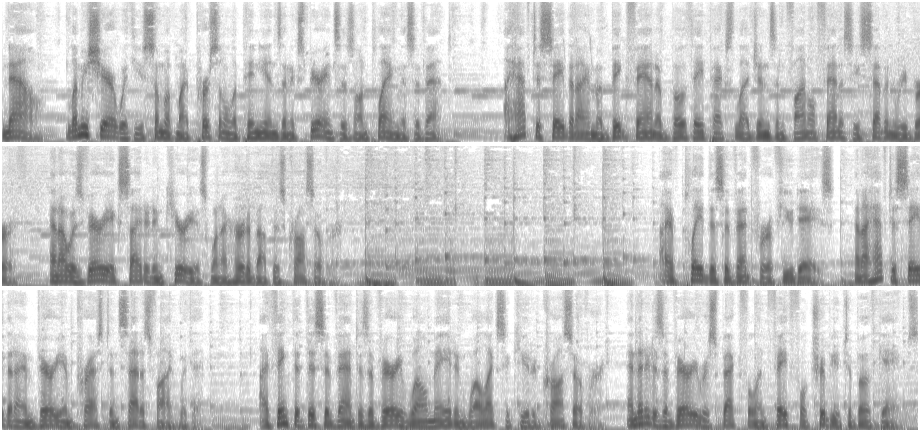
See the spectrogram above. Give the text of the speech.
Now, let me share with you some of my personal opinions and experiences on playing this event. I have to say that I am a big fan of both Apex Legends and Final Fantasy VII Rebirth, and I was very excited and curious when I heard about this crossover. I have played this event for a few days, and I have to say that I am very impressed and satisfied with it. I think that this event is a very well made and well executed crossover, and that it is a very respectful and faithful tribute to both games.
